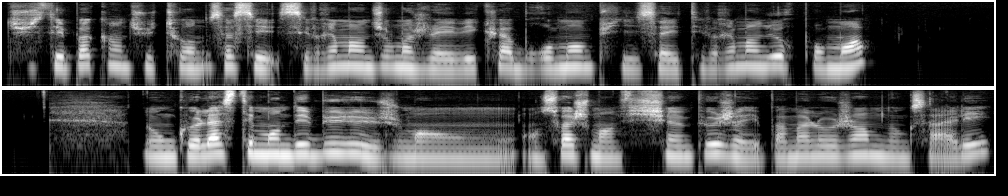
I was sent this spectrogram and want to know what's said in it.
tu sais pas quand tu tournes. Ça, c'est vraiment dur. Moi, je l'avais vécu à Bromont, puis ça a été vraiment dur pour moi. Donc euh, là, c'était mon début. Je en soi, je m'en fichais un peu. J'avais pas mal aux jambes, donc ça allait.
